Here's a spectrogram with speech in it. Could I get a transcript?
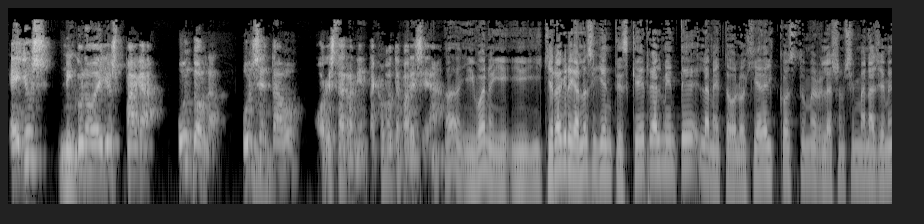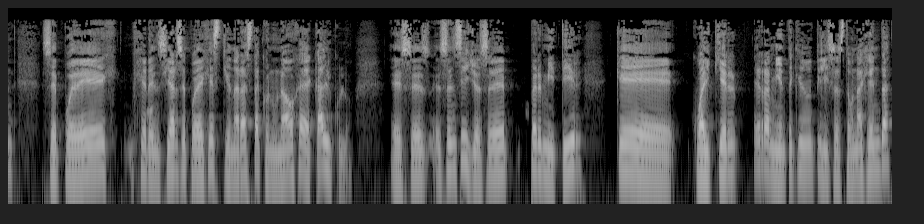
ellos, ninguno de ellos paga un dólar, un centavo por esta herramienta. ¿Cómo te parece? Ah? Ah, y bueno, y, y, y, quiero agregar lo siguiente, es que realmente la metodología del Customer Relationship Management se puede gerenciar, se puede gestionar hasta con una hoja de cálculo. Es, es, es sencillo, es permitir que cualquier herramienta que uno utiliza, hasta una agenda,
